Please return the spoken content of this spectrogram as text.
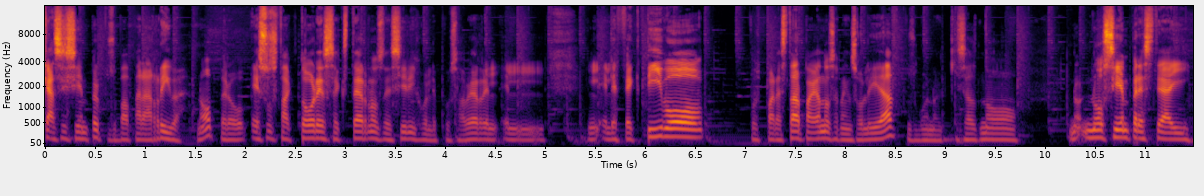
casi siempre pues, va para arriba, ¿no? Pero esos factores externos, decir, híjole, pues a ver, el, efectivo, pues para estar pagando esa mensualidad, pues bueno, quizás no, no, siempre esté ahí.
